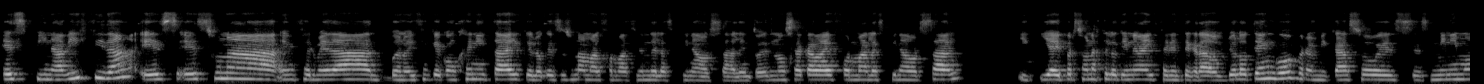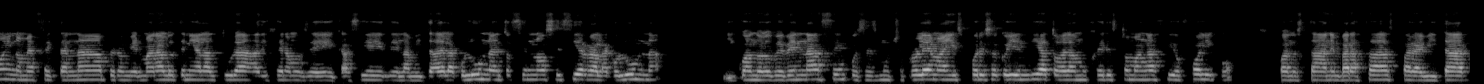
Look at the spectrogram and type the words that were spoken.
Espina bífida es, es, una enfermedad, bueno, dicen que congénita y que lo que es es una malformación de la espina dorsal. Entonces no se acaba de formar la espina dorsal y, y hay personas que lo tienen a diferente grado. Yo lo tengo, pero en mi caso es, es, mínimo y no me afecta en nada, pero mi hermana lo tenía a la altura, dijéramos, de casi de la mitad de la columna, entonces no se cierra la columna y cuando los bebés nacen, pues es mucho problema y es por eso que hoy en día todas las mujeres toman ácido fólico cuando están embarazadas para evitar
